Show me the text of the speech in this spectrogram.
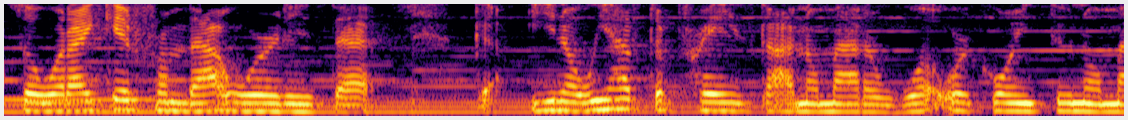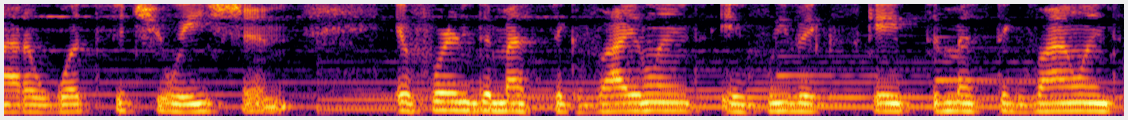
So what I get from that word is that you know, we have to praise God no matter what we're going through, no matter what situation. If we're in domestic violence, if we've escaped domestic violence,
